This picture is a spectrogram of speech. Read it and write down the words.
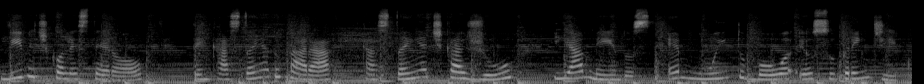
livre de colesterol, tem castanha do Pará, castanha de caju e amêndoas. É muito boa, eu super indico.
